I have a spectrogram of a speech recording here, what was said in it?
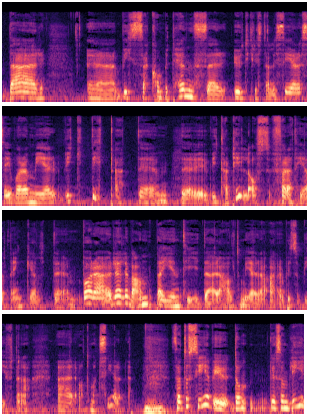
där eh, vissa kompetenser utkristalliserar sig vara mer viktigt att eh, vi tar till oss för att helt enkelt eh, vara relevanta i en tid där allt mer arbetsuppgifterna är automatiserade. Mm. Så att då ser vi ju, de, det som blir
